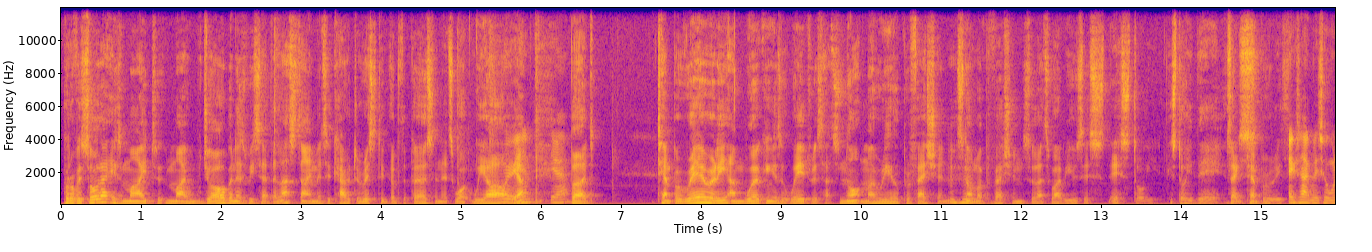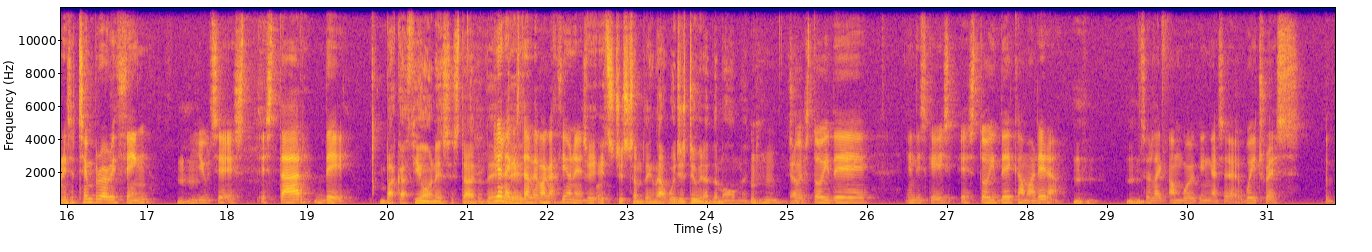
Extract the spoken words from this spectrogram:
profesora is my t- my job, and as we said the last time, it's a characteristic of the person. It's what we are. Yeah. Yeah. But temporarily, I'm working as a waitress. That's not my real profession. It's Mm-hmm. not my profession, so that's why we use this estoy. Estoy de. It's like temporary. Thing. Exactly. So when it's a temporary thing, Mm-hmm. you would say estar de. Vacaciones, estar de. yeah, like de- estar de vacaciones. It- It's just something that we're just doing at the moment. Mhm. So estoy de, in this case, estoy de camarera. Mhm. Mhm. So like I'm working as a waitress, but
